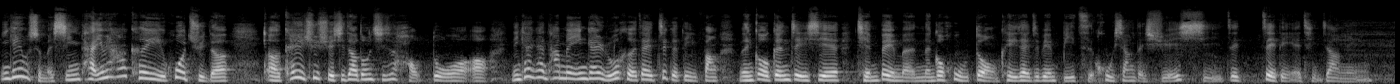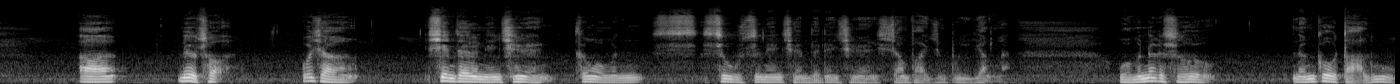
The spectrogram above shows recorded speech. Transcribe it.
应该有什么心态？因为他可以获取的，呃，可以去学习到东西是好多哦。您看看他们应该如何在这个地方能够跟这些前辈们能够互动，可以在这边彼此互相的学习。这这点也请教您。啊、没有错。我想现在的年轻人跟我们十四五十年前的年轻人想法已经不一样了。我们那个时候。能够打入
